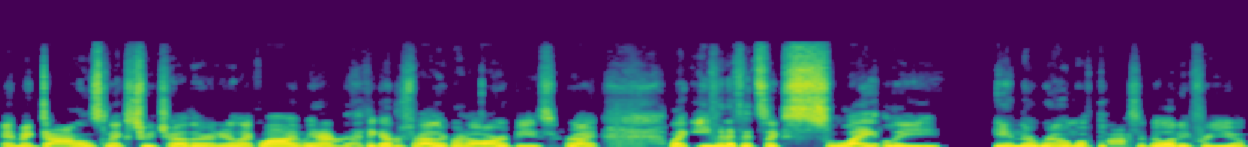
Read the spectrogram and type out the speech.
and McDonald's next to each other, and you're like, well, I mean, I, I think I'd just rather go to Arby's, right? Like even if it's like slightly in the realm of possibility for you.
